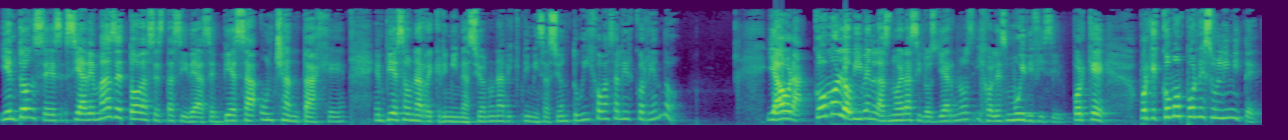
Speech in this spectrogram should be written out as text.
Y entonces, si además de todas estas ideas empieza un chantaje, empieza una recriminación, una victimización, tu hijo va a salir corriendo. Y ahora, ¿cómo lo viven las nueras y los yernos? Híjole, es muy difícil. ¿Por qué? Porque ¿cómo pones un límite?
